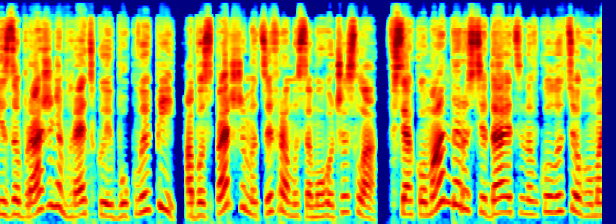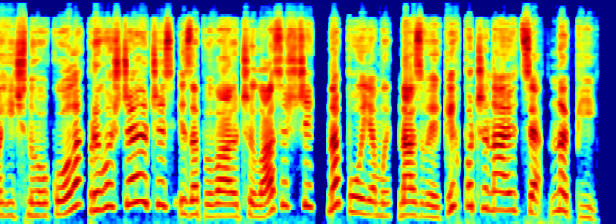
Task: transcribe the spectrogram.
із зображенням грецької букви пі або з першими цифрами самого числа. Вся команда розсідається навколо цього магічного кола, пригощаючись і запиваючи ласощі напоями, назви яких починаються на пі.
